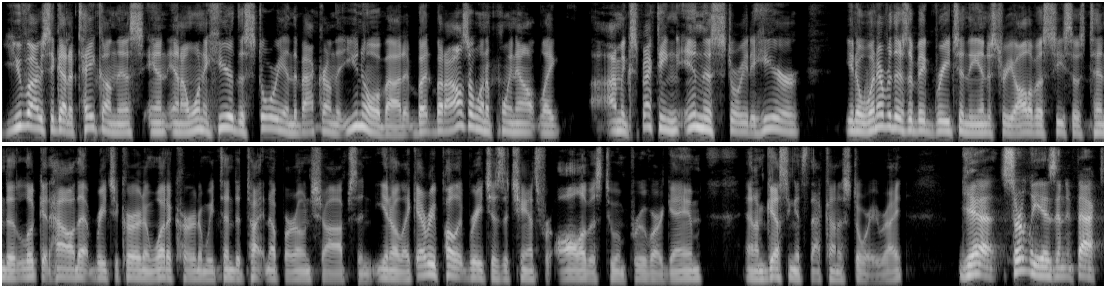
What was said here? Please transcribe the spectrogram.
You've obviously got a take on this, and, and I want to hear the story and the background that you know about it. But but I also want to point out, like, I'm expecting in this story to hear, you know, whenever there's a big breach in the industry, all of us CISOs tend to look at how that breach occurred and what occurred, and we tend to tighten up our own shops. And, you know, like every public breach is a chance for all of us to improve our game. And I'm guessing it's that kind of story, right? Yeah, certainly is. And in fact,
